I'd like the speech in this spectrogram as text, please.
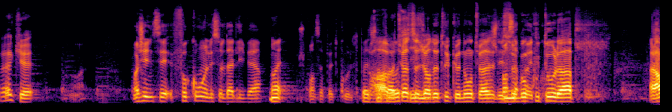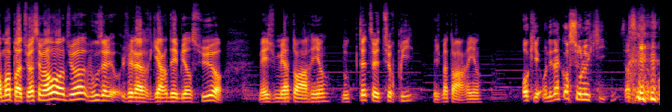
Ok. Moi j'ai une c'est Faucon et les soldats de l'hiver. Ouais. Je pense que ça peut être cool. Ça peut être Ah, bah, tu vois, aussi. c'est ce genre de truc que non, tu vois, Je des pense que ça seconds peut être couteaux là. pff. Alors moi pas, tu vois, c'est marrant, hein, tu vois. Vous allez, je vais la regarder bien sûr, mais je m'y attends à rien. Donc peut-être ça va être surpris, mais je m'attends à rien. Ok, on est d'accord sur le qui. Ça c'est bon.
